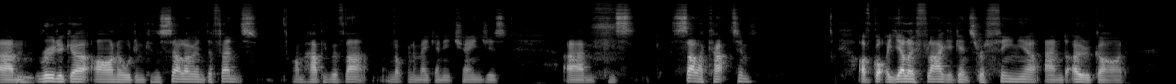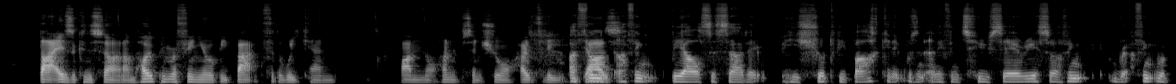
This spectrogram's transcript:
Um, mm. Rudiger, Arnold, and Cancelo in defence. I'm happy with that. I'm not going to make any changes. Um, Salah captain. I've got a yellow flag against Raphinha and Odegaard. That is a concern. I'm hoping Raphinha will be back for the weekend, I'm not 100 percent sure. Hopefully, he I think, does. I think Bielsa said it. He should be back, and it wasn't anything too serious. So I think I think we'll,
